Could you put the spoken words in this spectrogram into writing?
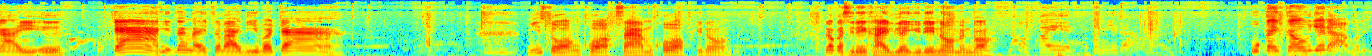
ไก่เออ จ้าที่จังไรสบายดีบ่จ้า มีสองขอกสามขอกพี่น้อง แล้วก็สิได้ขายเรื่อยอยู่ได้เนอนมันบอกนอกไก่เห็นคงมีด่างมันโอ้ไก่เก่ามันยายด่าบ่นี่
